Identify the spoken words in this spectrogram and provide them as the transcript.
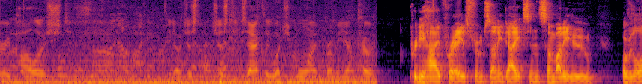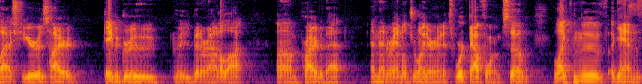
very polished. Um, you know, just just exactly what you want from a young coach pretty high praise from Sonny Dykes and somebody who over the last year has hired David Gru, who, who's been around a lot um, prior to that, and then Randall Joyner, and it's worked out for him. So, like the move again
